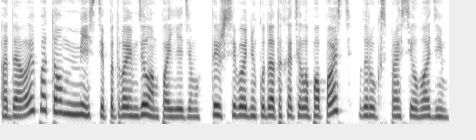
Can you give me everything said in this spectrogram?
А давай потом вместе по твоим делам поедем. Ты ж сегодня куда-то хотела попасть?» — вдруг спросил Вадим.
